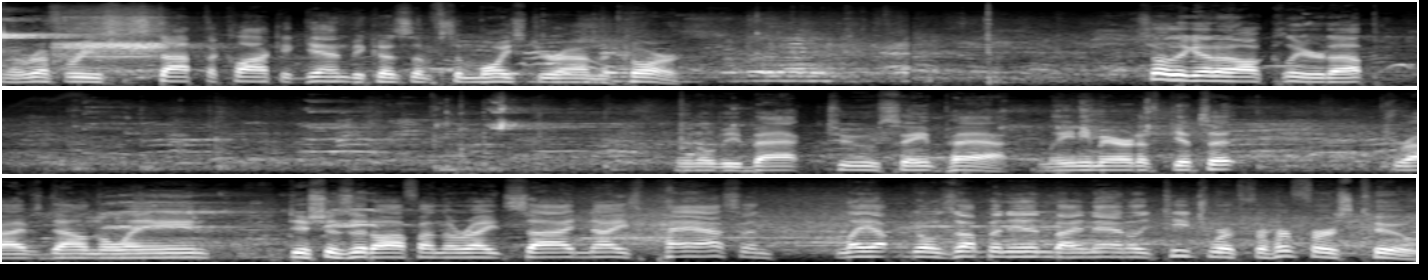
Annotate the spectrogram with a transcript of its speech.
The referees stopped the clock again because of some moisture on the court. So they got it all cleared up. It'll be back to St. Pat. Laney Meredith gets it, drives down the lane, dishes it off on the right side. Nice pass, and layup goes up and in by Natalie Teachworth for her first two.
